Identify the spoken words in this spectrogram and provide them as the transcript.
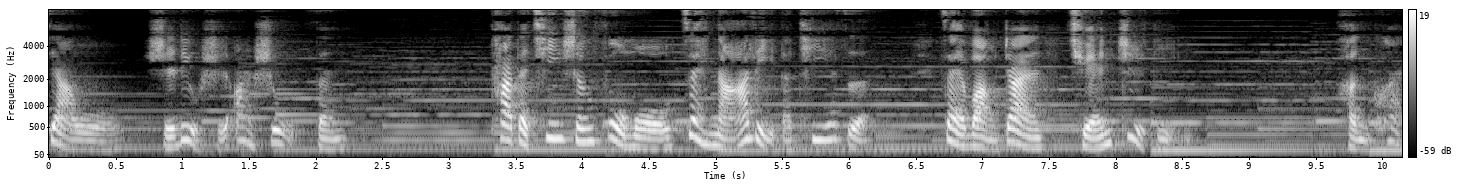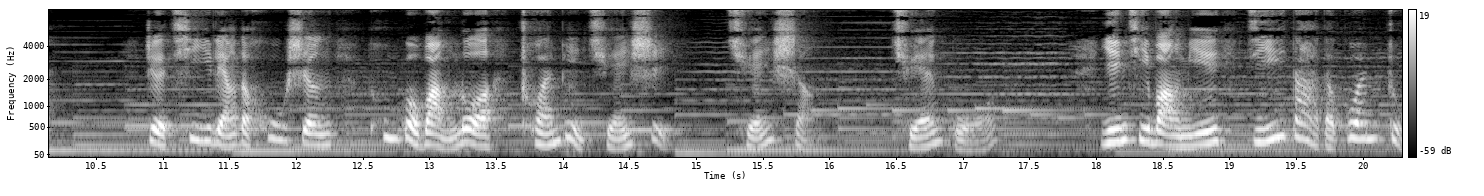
下午十六时二十五分。他的亲生父母在哪里的帖子，在网站全置顶。很快，这凄凉的呼声通过网络传遍全市、全省、全国，引起网民极大的关注。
